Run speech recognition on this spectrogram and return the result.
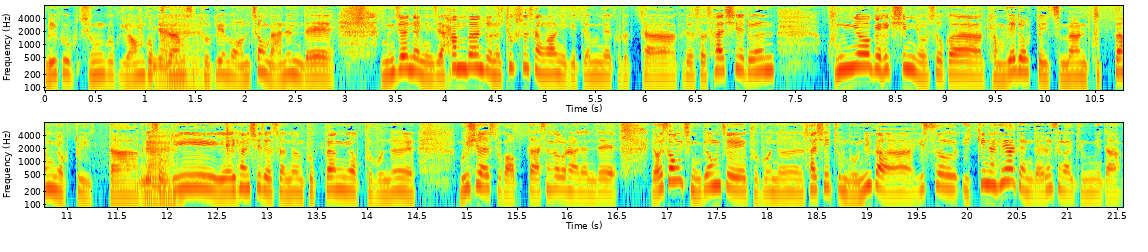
미국, 중국, 영국, 프랑스, 네. 독일 뭐 엄청 많은데 문제는 이제 한반도는 특수 상황이기 때문에 그렇다. 그래서 사실은 국력의 핵심 요소가 경제력도 있지만 국방력도 있다. 그래서 네. 우리의 현실에서는 국방력 부분을 무시할 수가 없다 생각을 하는데 여성 징병제 부분은 사실 좀 논의가 있어 있기는 해야 된다 이런 생각이 듭니다.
